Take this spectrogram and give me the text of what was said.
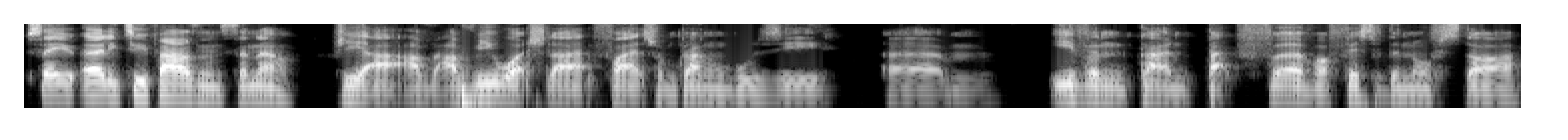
say early two thousands to now. Gee, I, I've I've rewatched like fights from Dragon Ball Z. Um, even going back further, Fist of the North Star.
